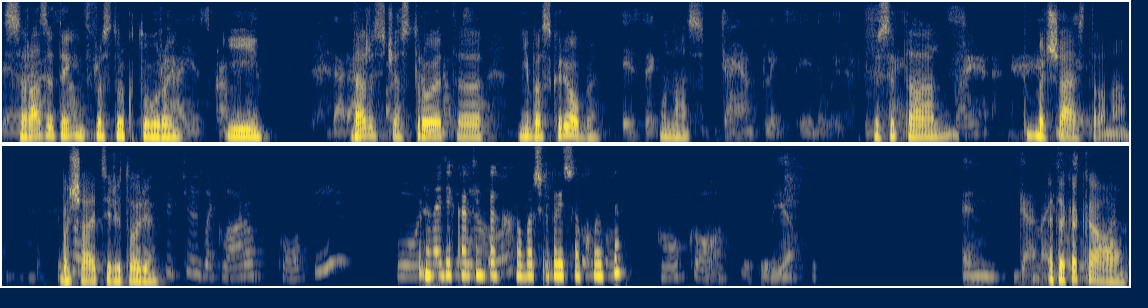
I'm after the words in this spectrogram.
с развитой инфраструктурой. И даже сейчас строят э, небоскребы у нас. То есть это большая страна, большая территория. На этих картинках большое количество кофе. Это какао.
